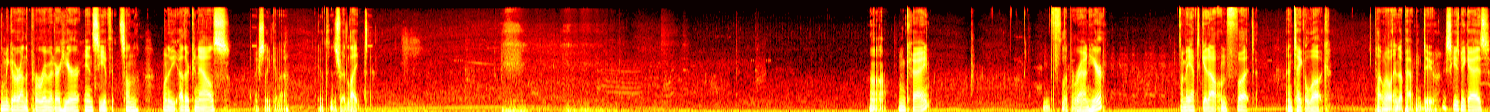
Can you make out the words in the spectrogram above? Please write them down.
Let me go around the perimeter here and see if it's on one of the other canals. I'm actually gonna go through this red light. Huh. Okay. Flip around here. I may have to get out on foot and take a look. That's probably what I'll end up having to do. Excuse me, guys.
